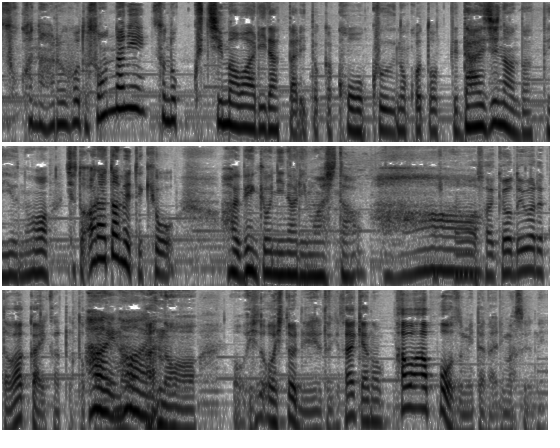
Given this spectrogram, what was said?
そっかなるほどそんなにその口周りだったりとか口腔のことって大事なんだっていうのをちょっと改めて今日、はい、勉強になりました。あのはあ。先ほど言われた若い方とかでも、はいはい。あのお一人でいる時最近あのパワーポーズみたいなのありますよね。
